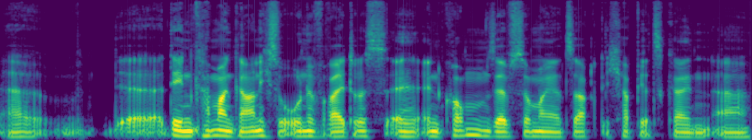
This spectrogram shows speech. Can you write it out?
äh, denen kann man gar nicht so ohne weiteres äh, entkommen. Selbst wenn man jetzt sagt, ich habe jetzt kein, äh,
